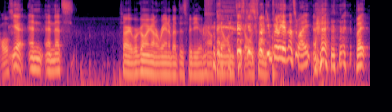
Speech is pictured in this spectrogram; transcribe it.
awesome. yeah, and and that's sorry, we're going on a rant about this video now. I don't want to take all the it's time. fucking brilliant. That's why. But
